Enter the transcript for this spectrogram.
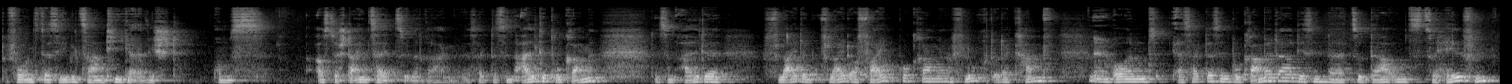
bevor uns der Säbelzahntiger erwischt, um es aus der Steinzeit zu übertragen. Er sagt, das sind alte Programme, das sind alte Flight, Flight or Fight Programme, Flucht oder Kampf. Ja. Und er sagt, das sind Programme da, die sind dazu da, uns zu helfen,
